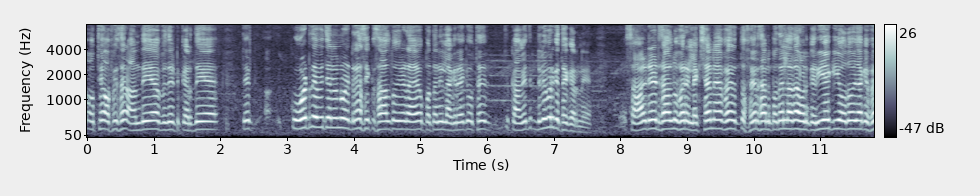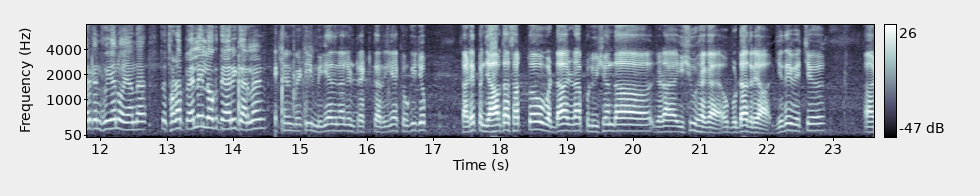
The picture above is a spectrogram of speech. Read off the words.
ਉੱਥੇ ਆਫੀਸਰ ਆਉਂਦੇ ਆ ਵਿਜ਼ਿਟ ਕਰਦੇ ਆ ਤੇ ਕੋਰਟ ਦੇ ਵਿੱਚ ਇਹਨਾਂ ਨੂੰ ਐਡਰੈਸ 1 ਸਾਲ ਤੋਂ ਜਿਹੜਾ ਹੈ ਉਹ ਪਤਾ ਨਹੀਂ ਲੱਗ ਰਿਹਾ ਕਿ ਉੱਥੇ ਕਾਗਜ਼ ਡਿਲੀਵਰ ਕਿੱਥੇ ਕਰਨੇ ਆ। ਸਾਲ ਡੇਢ ਸਾਲ ਨੂੰ ਫਿਰ ਇਲੈਕਸ਼ਨ ਹੈ ਫਿਰ ਤਾਂ ਫਿਰ ਸਾਨੂੰ ਪਤਾ ਨਹੀਂ ਲੱਗਦਾ ਹੁਣ ਕਰੀਏ ਕੀ ਉਦੋਂ ਜਾ ਕੇ ਫਿਰ ਕਨਫਿਊਜ਼ਨ ਹੋ ਜਾਂਦਾ। ਤੇ ਥੋੜਾ ਪਹਿਲੇ ਹੀ ਲੋਕ ਤਿਆਰੀ ਕਰ ਲੈਣ। ਐਕਸ਼ਨ ਕਮੇਟੀ ਮੀਡੀਆ ਦੇ ਨਾਲ ਇੰਟਰੈਕਟ ਕਰ ਰਹੀ ਹੈ ਕਿਉਂਕਿ ਜੋ ਸਾਡੇ ਪੰਜਾਬ ਦਾ ਸਭ ਤੋਂ ਵੱਡਾ ਜਿਹੜਾ ਪੋਲਿਊਸ਼ਨ ਦਾ ਜਿਹੜਾ ਇਸ਼ੂ ਹੈਗਾ ਉਹ ਬੁੱਢਾ ਦਰਿਆ ਜਿਹਦੇ ਵਿੱਚ ਅ,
